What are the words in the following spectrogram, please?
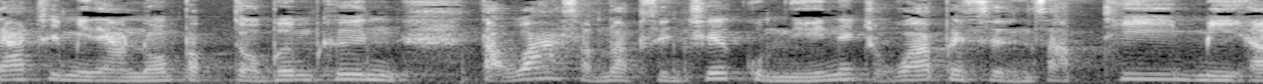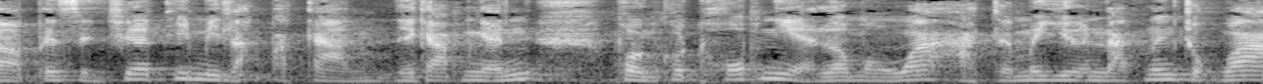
น่าจะมีแนวโน้มปรับตัวเพิ่มขึ้น แต่ว่าสำหรับสินเชื่อกลุ่มนี้เนื่องจากว่าเป็นสินทรัพย์ที่มีเออเป็นสินเชื่อที่มีหลักประกันนะครับงั้นผลกระทบเนี่ยเรามองว่าอาจจะไม่เยอะนักเนื่องจากว่า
